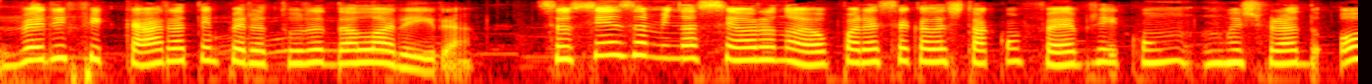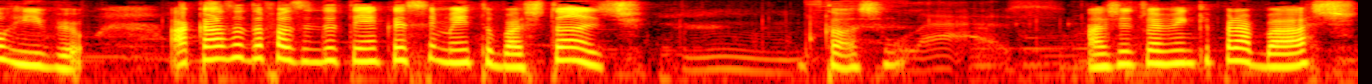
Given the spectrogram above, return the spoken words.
Verificar a temperatura da lareira. Seu sim examina a senhora Noel, parece que ela está com febre e com um resfriado horrível. A casa da fazenda tem aquecimento bastante? Então, a gente vai vir aqui para baixo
